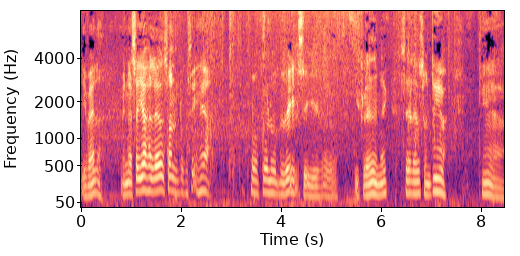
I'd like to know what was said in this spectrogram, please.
i vandet. Men altså, jeg har lavet sådan, du kan se her, for at få noget bevægelse i, øh, i fladen, ikke? Så jeg har lavet sådan, det her, det er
